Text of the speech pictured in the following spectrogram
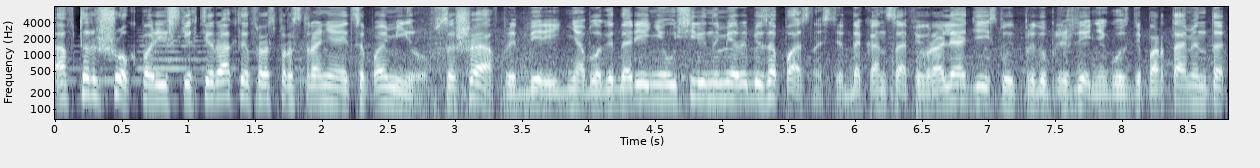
Авторшок парижских терактов распространяется по миру. В США в преддверии Дня Благодарения усилены меры безопасности. До конца февраля действует предупреждение Госдепартамента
